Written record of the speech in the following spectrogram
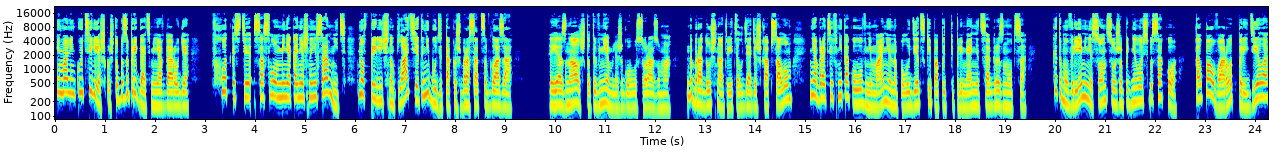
и маленькую тележку, чтобы запрягать меня в дороге. В ходкости со слом меня, конечно, не сравнить, но в приличном платье это не будет так уж бросаться в глаза. «Я знал, что ты внемлешь голосу разума», — добродушно ответил дядюшка Абсалом, не обратив никакого внимания на полудетские попытки племянницы огрызнуться. К этому времени солнце уже поднялось высоко, толпа у ворот поредела,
